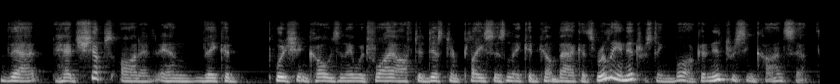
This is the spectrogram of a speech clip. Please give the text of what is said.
that had ships on it, and they could push in codes, and they would fly off to distant places, and they could come back. It's really an interesting book, an interesting concept.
